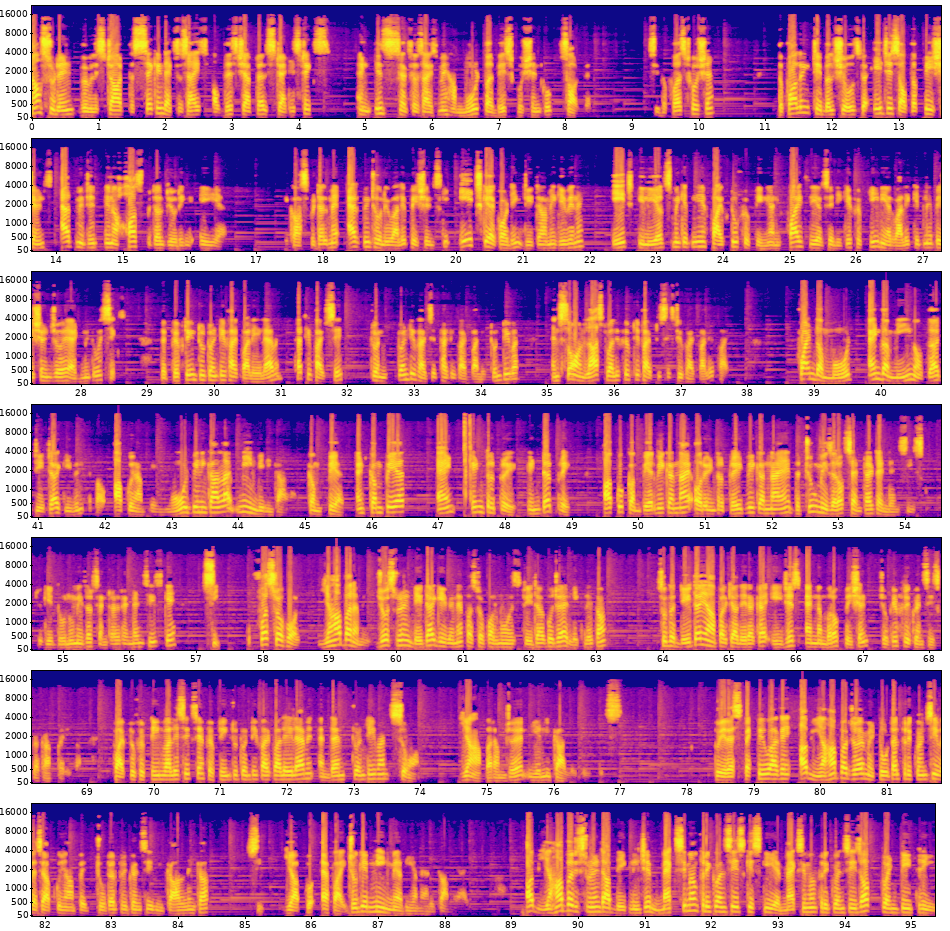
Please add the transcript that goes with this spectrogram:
Now student we will start the second exercise of this chapter statistics and इस exercise में हम mode पर based question को solve करें see the first question the following table shows the ages of the patients admitted in a hospital during a year एक hospital में admit होने वाले पेशेंट्स की एज के अकॉर्डिंग डेटा हमें गिवन है। एज इन ईयर्स में कितनी है? 5 टू 15 यानी 5 ईयर से लेके 15 ईयर वाले कितने पेशेंट जो है एडमिट हुए? सिक्स फिर 15 टू 25 वाले 11 35 से 20, 25 से 35 वाले 21 एंड सो ऑन लास्ट वाले 55 टू 65 वाले 5 find the mode and the mean of the data given about आपको यहाँ पे मोड भी निकालना है मीन भी निकालना है. Compare and compare and interpret interpret आपको कंपेयर भी करना है और इंटरप्रेट भी करना है the two measure of central tendencies क्योंकि दोनों मेजर सेंट्रल टेंडेंसीज के सी फ़र्स्ट ऑफ़ ऑल यहाँ पर हमें जो स्टूडेंट डेटा गिवन है फ़र्स्ट ऑफ़ ऑल मैं इस डेटा को जो है लिख लेता हूँ। सो द डेटा यहाँ पर क्या दे रखा है? Ages and number of patient जो कि फ्रीक्वेंसीज का काम करेगा। फाइव टू फिफ्टीन वाले सिक्स है फिफ्टीन टू ट्वेंटी फाइव वाले eleven and then twenty one so on यहाँ पर हम जो है, ये निकाल लेते हैं तो ये रेस्पेक्टिव आ गए। अब यहाँ पर जो है, मैं टोटल फ्रीक्वेंसी वैसे आपको यहाँ पे टोटल फ्रीक्वेंसी निकालने का सी, ये आपको एफ़ आई जो कि मीन में अभी हमारे काम अब यहाँ पर स्टूडेंट आप देख लीजिए मैक्सिमम फ्रीक्वेंसीज किसकी है? मैक्सिमम फ्रीक्वेंसीज ऑफ़ 23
